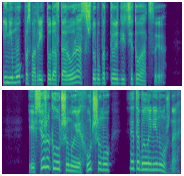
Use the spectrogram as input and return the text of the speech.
и не мог посмотреть туда второй раз, чтобы подтвердить ситуацию. И все же к лучшему или худшему это было не нужно.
